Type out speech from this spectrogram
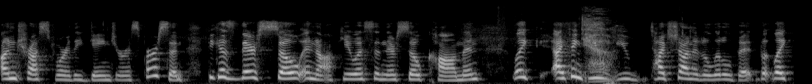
untrustworthy dangerous person because they're so innocuous and they're so common like i think yeah. you you touched on it a little bit but like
